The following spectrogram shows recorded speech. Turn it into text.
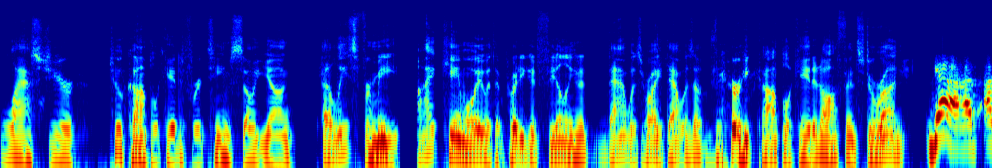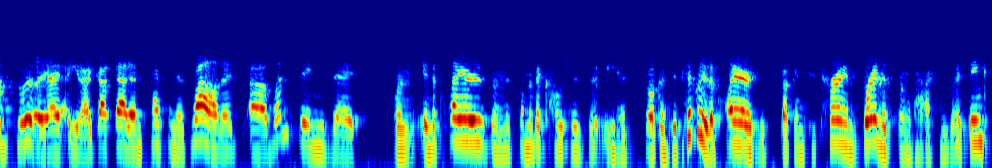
last year too complicated for a team so young. At least for me, I came away with a pretty good feeling that that was right. That was a very complicated offense to run. Yeah, absolutely. I you know I got that impression as well. And it's uh, one thing that when in the players and some of the coaches that we had spoken to, particularly the players we spoken to during during the spring practices, I think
